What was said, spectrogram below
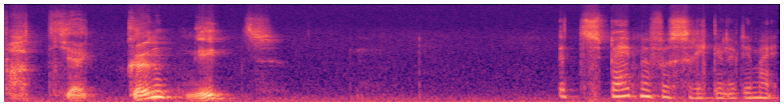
Wat, jij kunt niet? Het spijt me verschrikkelijk, maar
